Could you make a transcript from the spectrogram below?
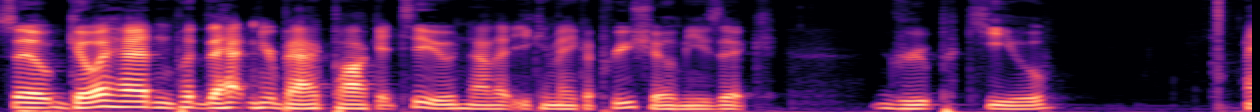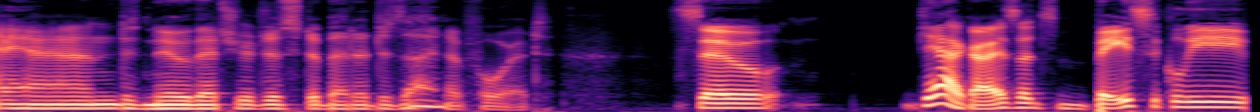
So go ahead and put that in your back pocket too, now that you can make a pre show music group cue and know that you're just a better designer for it. So, yeah, guys, that's basically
